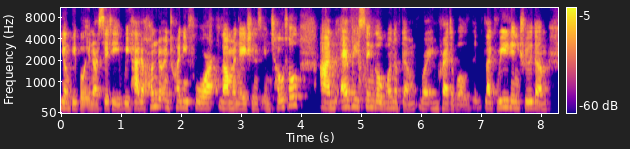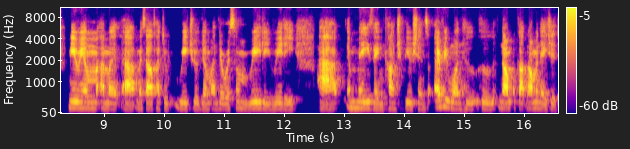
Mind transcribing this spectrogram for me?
young people in our city. We had 124 nominations in total, and every single one of them were incredible. Like reading through them, Miriam and my, uh, myself had to read through them, and there were some really, really uh, amazing contributions. Everyone who who nom got nominated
